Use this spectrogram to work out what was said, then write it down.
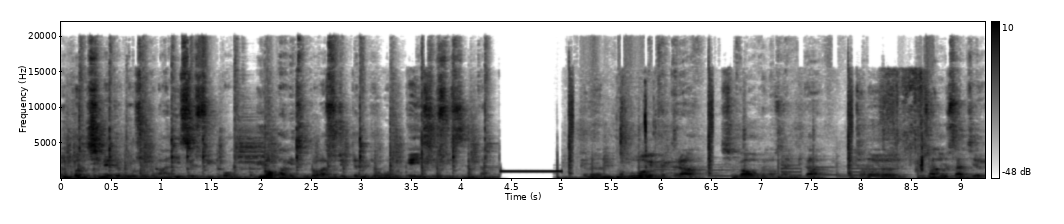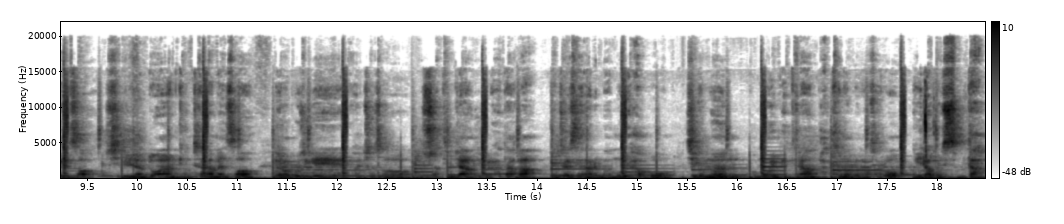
인권 침해적 요소도 많이 있을 수 있고 위법하게 증거가 수집되는 경우도 꽤 있을 수 있습니다. 저는 법무법인 베테랑 신광호 변호사입니다. 저는 부산 울산 지역에서 11년 동안 경찰하면서 여러 보직에 걸쳐서 수사팀장 일을 하다가 경찰 생활을 마무리하고 지금은 법무법인 베테랑 박준호 변호사로 일하고 있습니다.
